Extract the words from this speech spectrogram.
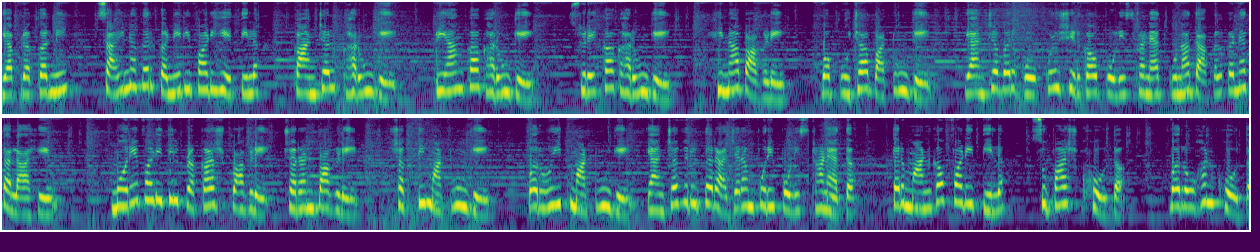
या प्रकरणी साईनगर कनेरीवाडी येथील कांचल घारुंगे प्रियांका घारुंगे सुरेखा घारुंगे हिना बागडे व पूजा बाटुंगे यांच्यावर गोकुळ शिरगाव पोलीस ठाण्यात गुन्हा दाखल करण्यात आला आहे. मोरेवाडीतील प्रकाश बागडे चरण बागडे शक्ती माटुंगे व रोहित माटुंगे यांच्या विरुद्ध राजारामपुरी पोलीस ठाण्यात तर माणगाववाडीतील सुभाष खोत व रोहन खोत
